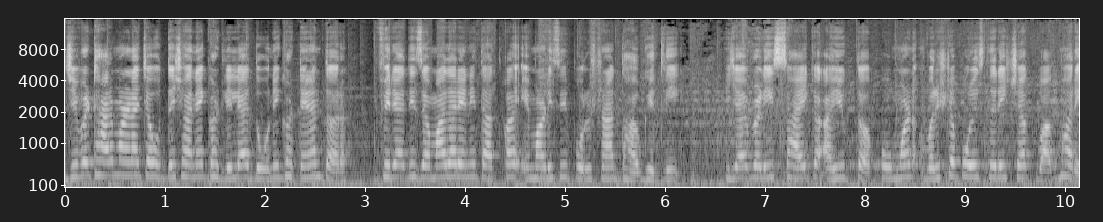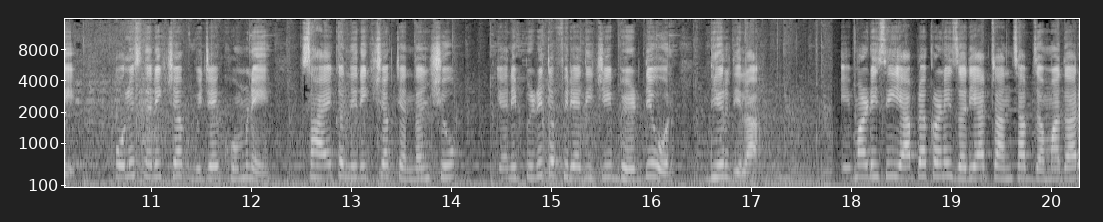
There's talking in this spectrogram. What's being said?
जीवे ठार मारण्याच्या उद्देशाने घडलेल्या दोन्ही घटनेनंतर फिर्यादी जमादार यांनी तात्काळ एमआयडीसी पोलीस ठाण्यात धाव घेतली. यावेळी सहाय्यक आयुक्त पोमण वरिष्ठ पोलीस निरीक्षक वाघमारे पोलीस निरीक्षक विजय खोमणे सहाय्यक निरीक्षक चंदन शिव यांनी पीडित फिर्यादीची भेट देऊन धीर दिला. एमआयडीसी या प्रकरणी जरिया चांदसाब जमादार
